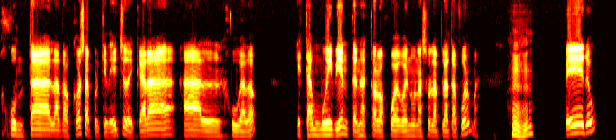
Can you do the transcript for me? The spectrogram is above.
juntar las dos cosas, porque de hecho, de cara al jugador, está muy bien tener todos los juegos en una sola plataforma. Pero,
